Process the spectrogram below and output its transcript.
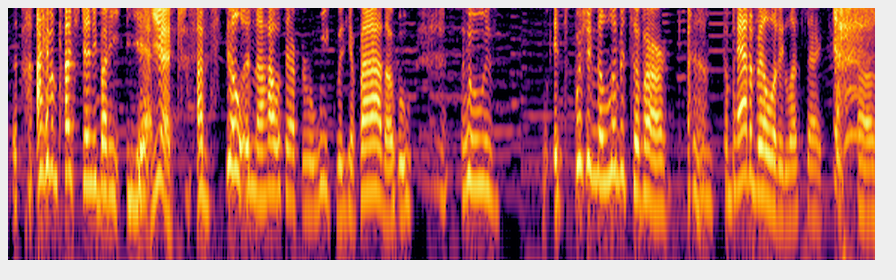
I haven't punched anybody yet. Yet. I'm still in the house after a week with your father, who, who is, it's pushing the limits of our compatibility. Let's say. Uh,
